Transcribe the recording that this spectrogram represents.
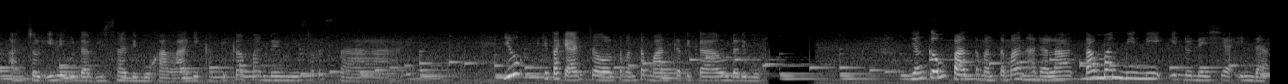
Ancol ini udah bisa dibuka lagi ketika pandemi selesai. Yuk kita ke Ancol teman-teman ketika udah dibuka. Yang keempat, teman-teman adalah Taman Mini Indonesia Indah.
